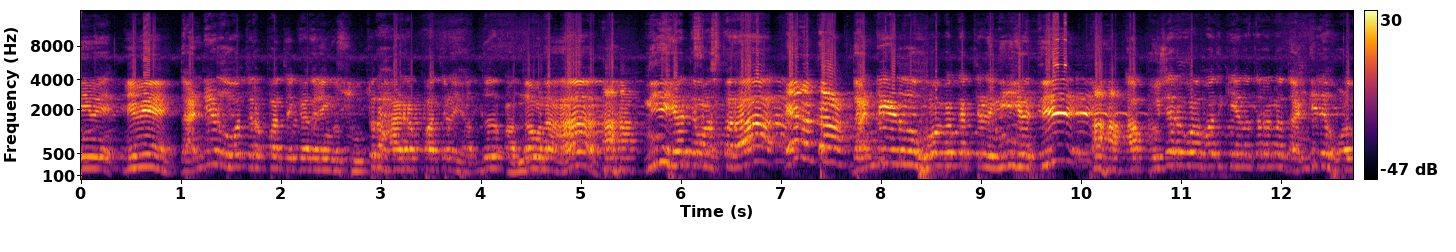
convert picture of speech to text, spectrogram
ನೀವೇ. ನೀವೇ. ದಂಡಿ ಹಿಡಿದು ಹೋತಿರಪ್ಪ ಅಂತ ಕೇಳಿದ್ರೆ ಹಿಂಗ ಸೂತ್ರ ಹಾಡ್ರಪ್ಪ ಅಂತೇಳಿ ಹದ್ದು ಅಂದವನ. ನೀ ಹೇಳ್ತಿ ಮಾಸ್ತರ. ಏನಂತ? ದಂಡಿ ಹಿಡಿದು ಹೋಗ್ಬೇಕಂತೇಳಿ ನೀ ಹೇಳ್ತಿ. ಆ ಪೂಜಾರಿಗಳ ಬದುಕಿ ಏನಂತಾರ ನಾ ದಂಡಿಲಿ ಹೋದ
